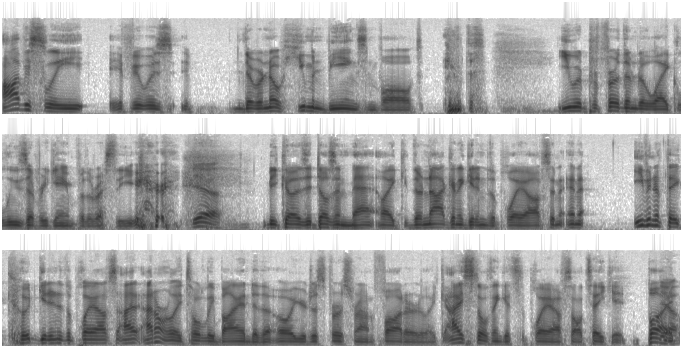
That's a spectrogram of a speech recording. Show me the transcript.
obviously if it was if there were no human beings involved, you would prefer them to like lose every game for the rest of the year. Yeah. because it doesn't matter. Like they're not going to get into the playoffs, and and even if they could get into the playoffs, I, I don't really totally buy into the oh you're just first round fodder. Like I still think it's the playoffs. I'll take it, but. Yeah.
